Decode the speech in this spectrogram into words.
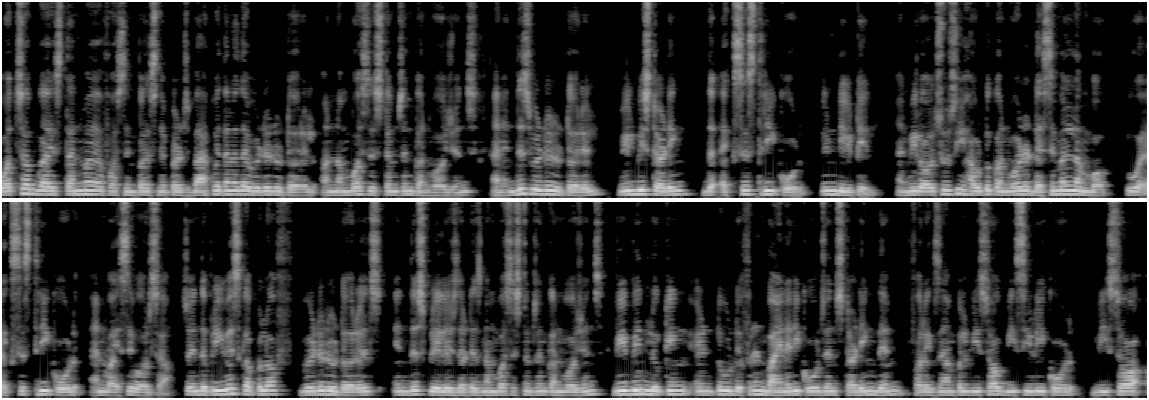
what's up guys, Tanmaya for Simple Snippets back with another video tutorial on number systems and conversions. And in this video tutorial, we'll be studying the XS3 code in detail and we'll also see how to convert a decimal number to a XS3 code and vice versa. So in the previous couple of video tutorials in this playlist that is number systems and conversions, we've been looking into different binary codes and studying them. For example, we saw BCD code, we saw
